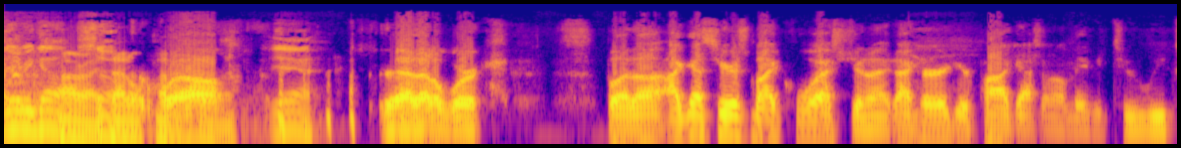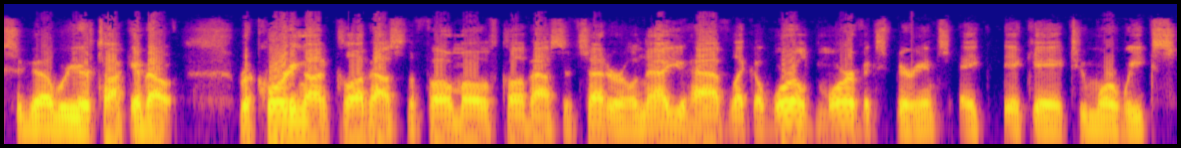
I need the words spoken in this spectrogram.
There we go. All right, So, that'll, that'll Wow. yeah. Yeah, that'll work. But uh, I guess here's my question. I, I heard your podcast, I don't know, maybe two weeks ago, where you were talking about recording on Clubhouse, the FOMO of Clubhouse, et cetera. Well, now you have like a world more of experience, aka two more weeks.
